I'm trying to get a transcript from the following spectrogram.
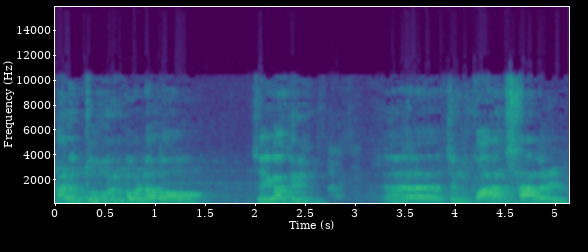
다른 두 분은 몰라도 저희가 그런 어, 좀 과한 상을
